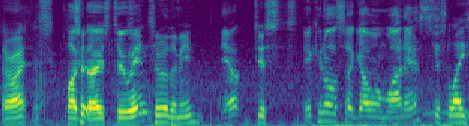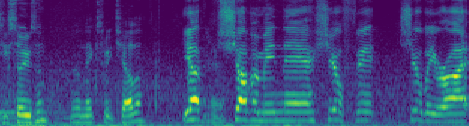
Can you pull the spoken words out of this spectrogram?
All right, let's Plug two, those two in. two of them in. Yep. Just, It can also go on 1S. just lazy Susan they're next to each other. Yep. Shove them in there. She'll fit. She'll be right.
